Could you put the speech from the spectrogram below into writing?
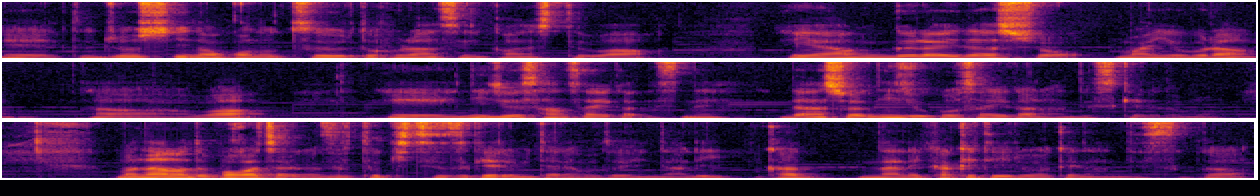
えーと、女子のこのツール・ド・フランスに関しては、ヤングライダー賞、マイオブランは、え23歳以下ですね。男子は25歳以下なんですけれども、まあ、なので、ポカチャルがずっと来続けるみたいなことになりかなりかけているわけなんですが、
